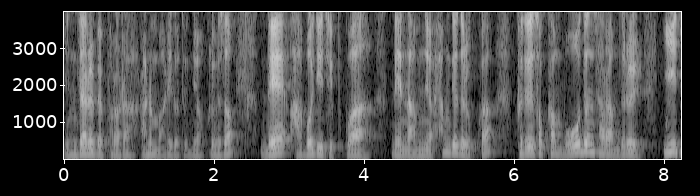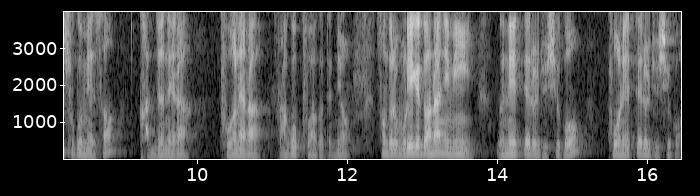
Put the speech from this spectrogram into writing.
인자를 베풀어라 라는 말이거든요. 그러면서 내 아버지 집과 내 남녀 형제들과 그들에 속한 모든 사람들을 이 죽음에서 건져내라, 구원해라 라고 구하거든요. 성도들 우리에게도 하나님이 은혜의 때를 주시고 구원의 때를 주시고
